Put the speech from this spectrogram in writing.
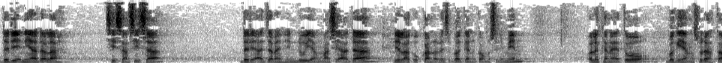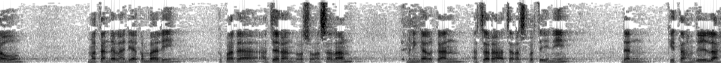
Jadi ini adalah sisa-sisa dari ajaran Hindu yang masih ada dilakukan oleh sebagian kaum muslimin. Oleh karena itu, bagi yang sudah tahu maka adalah dia kembali kepada ajaran Rasulullah SAW meninggalkan acara-acara seperti ini dan kita alhamdulillah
